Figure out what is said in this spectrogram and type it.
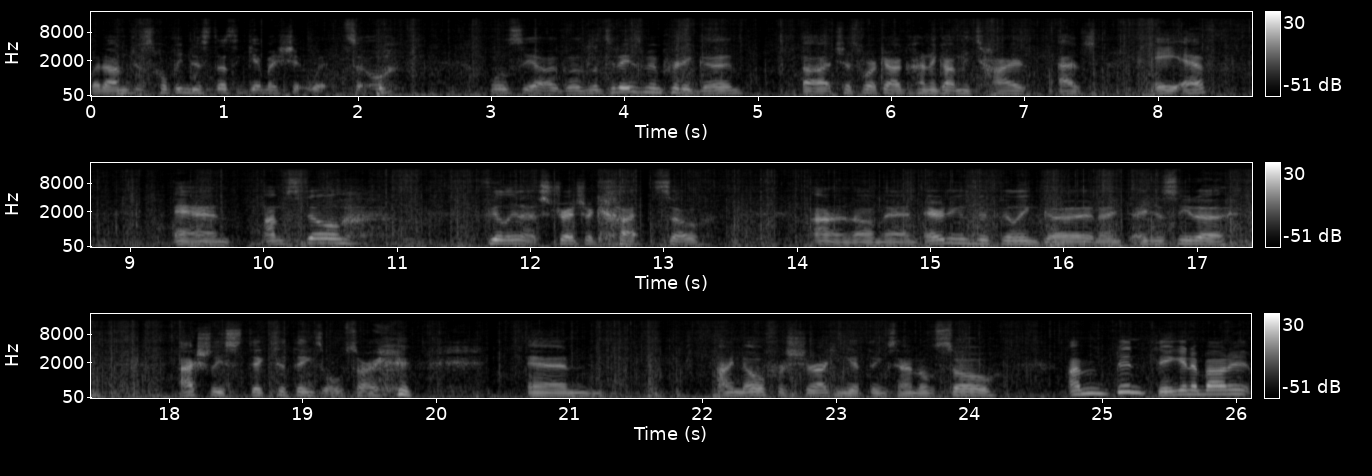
but I'm just hoping this doesn't get my shit wet. So we'll see how it goes. But today's been pretty good. Uh, chest workout kind of got me tired as AF. And I'm still feeling that stretch I got. So I don't know, man. Everything's been feeling good. I, I just need to actually stick to things. Oh, sorry. and I know for sure I can get things handled. So I've been thinking about it.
